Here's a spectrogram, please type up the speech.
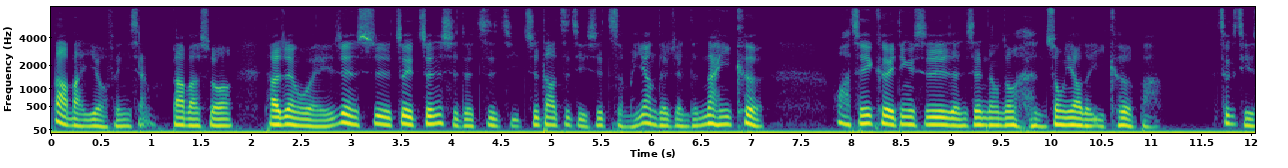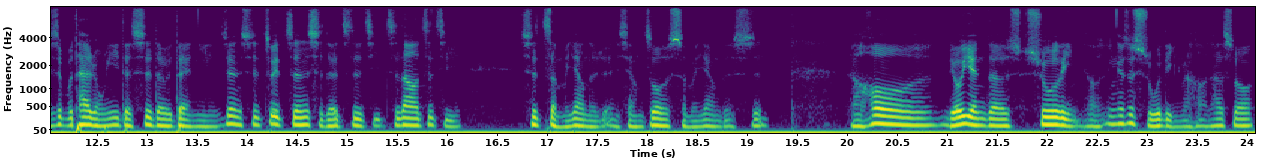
爸爸也有分享。爸爸说，他认为认识最真实的自己，知道自己是怎么样的人的那一刻，哇，这一刻一定是人生当中很重要的一刻吧？这个其实是不太容易的事，对不对？你认识最真实的自己，知道自己是怎么样的人，想做什么样的事。然后留言的舒玲啊，应该是淑玲了哈。他说：“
